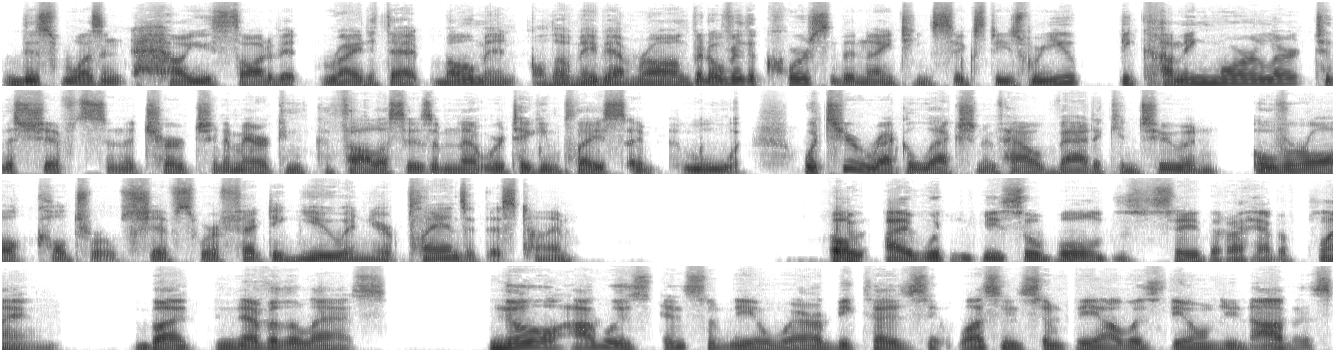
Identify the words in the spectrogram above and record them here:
this wasn't how you thought of it right at that moment, although maybe I'm wrong, but over the course of the 1960s, were you becoming more alert to the shifts in the church and American Catholicism that were taking place? What's your recollection of how Vatican II and overall cultural shifts were affecting you and your plans at this time? Oh, I wouldn't be so bold as to say that I had a plan, but nevertheless, no, I was instantly aware because it wasn't simply I was the only novice.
